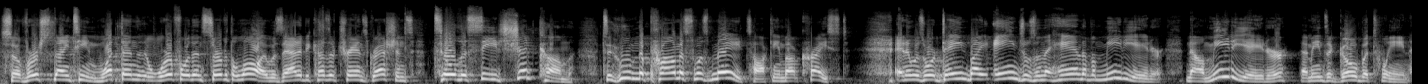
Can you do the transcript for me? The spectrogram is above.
So, verse 19, what then, wherefore then serveth the law? It was added because of transgressions, till the seed should come, to whom the promise was made, talking about Christ. And it was ordained by angels in the hand of a mediator. Now, mediator, that means a go between.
